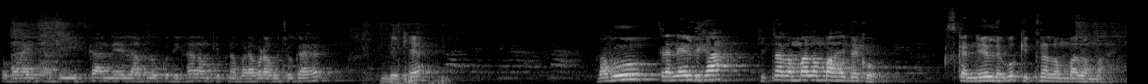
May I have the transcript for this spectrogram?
तो गाइस अभी इसका नेल आप लोग को दिखा रहा हूँ कितना बड़ा बड़ा हो चुका है। देखिए। बाबू, तेरा नेल दिखा। कितना लंबा लंबा है, देखो। इसका नेल देखो, कितना लंबा लंबा है।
